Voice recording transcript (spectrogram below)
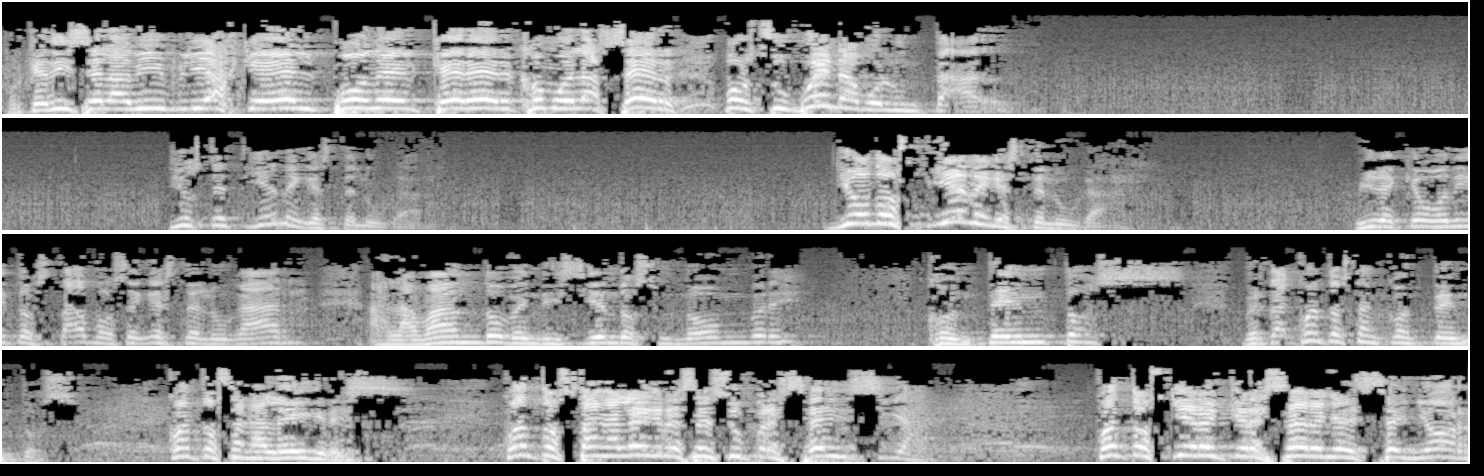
Porque dice la Biblia que Él pone el querer como el hacer por su buena voluntad. Dios te tiene en este lugar. Dios nos tiene en este lugar. Mire qué bonito estamos en este lugar, alabando, bendiciendo su nombre, contentos. ¿Verdad? ¿Cuántos están contentos? ¿Cuántos están alegres? ¿Cuántos están alegres en su presencia? ¿Cuántos quieren crecer en el Señor?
